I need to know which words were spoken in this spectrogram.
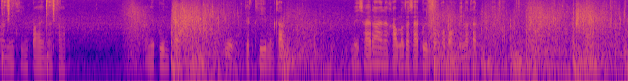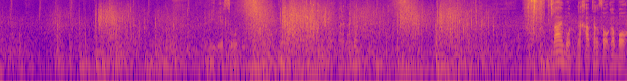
อันนี้ทิ้งไปนะครับ อันนี้ปืนแตกโอ้ XT เหมือนกันอันนี้ใช้ได้นะครับ เราจะใช้ปืนสองกระบอกนี้แล้วกันนะครับ มีเล สโซนอยู่หมดไปแล้วกันได้หมดนะครับ ทั้งสองกระบอก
